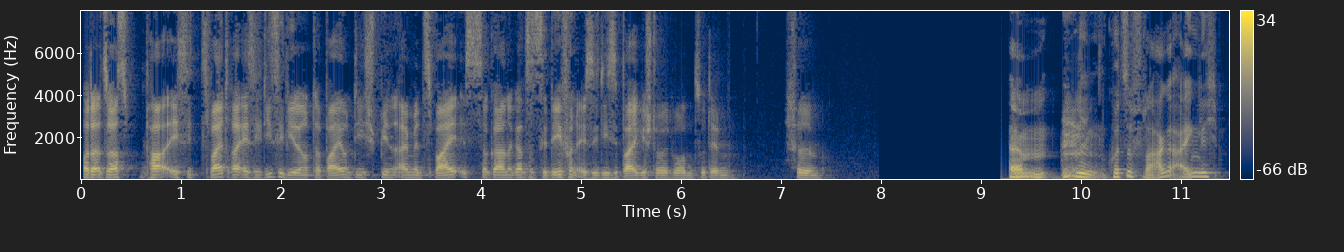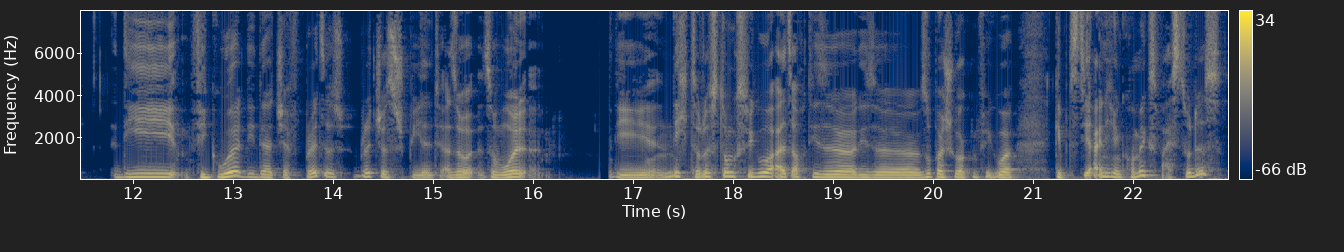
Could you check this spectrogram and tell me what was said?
Oder also hast ein paar AC, zwei, drei ACDC-Lieder noch dabei und die spielen Iron Man 2, ist sogar eine ganze CD von ACDC beigesteuert worden zu dem Film. Ähm, kurze Frage eigentlich. Die Figur, die der Jeff Bridges, Bridges spielt, also sowohl die Nicht-Rüstungsfigur als auch diese, diese Superschurkenfigur, gibt es die eigentlich in Comics? Weißt du das?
